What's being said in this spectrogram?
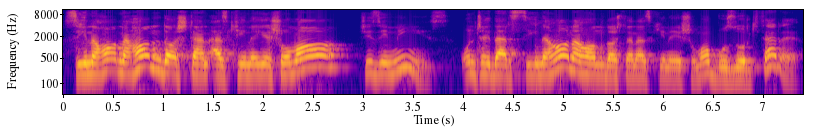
سینه ها نهان داشتن از کینه شما چیزی نیست. اونچه در سینه ها نهان داشتن از کینه شما بزرگتره.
